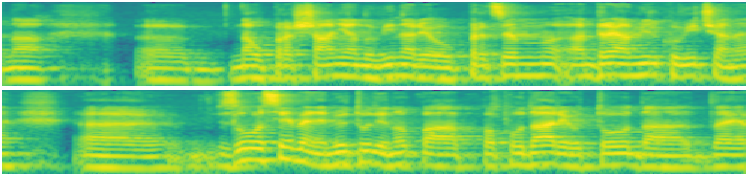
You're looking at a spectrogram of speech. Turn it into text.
na, eh, na vprašanja novinarjev, predvsem Andreja Milkoviča. Ne. Zelo oseben je bil tudi, no, pa, pa poudaril to, da, da je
